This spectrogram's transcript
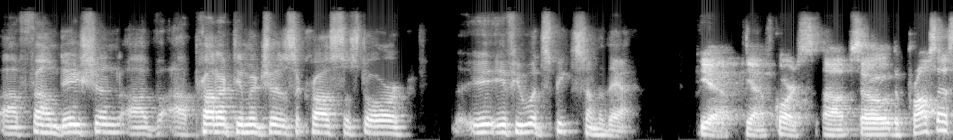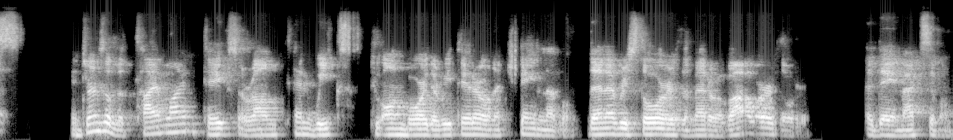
uh, foundation of uh, product images across the store? If you would speak to some of that. Yeah, yeah, of course. Uh, so the process, in terms of the timeline, takes around ten weeks to onboard a retailer on a chain level. Then every store is a matter of hours or a day maximum.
